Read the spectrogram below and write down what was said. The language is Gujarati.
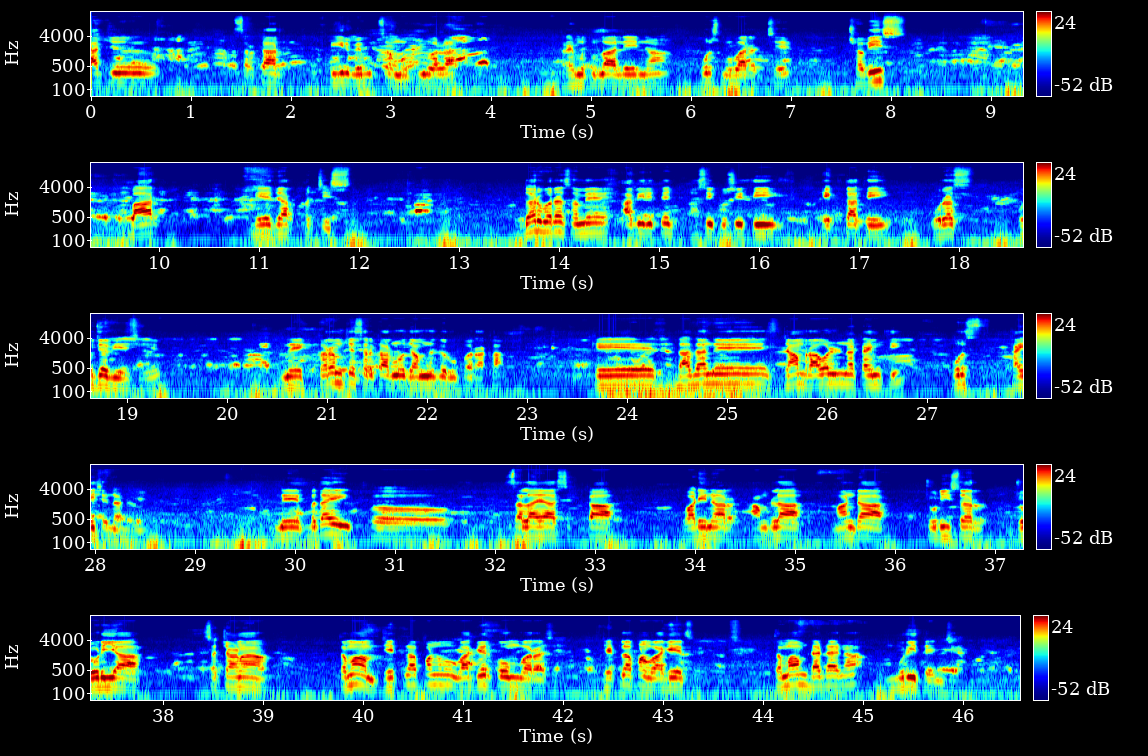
આજ સરકાર પીર મહેબૂબ મોતીવાલા, રહેમતુલ્લા અલીના પુરુષ મુબારક છે. છવ્વીસ બાર બે હજાર પચીસ. દર વર્ષ અમે આવી રીતે જ હસી ખુશીથી એકતાથી ઉરસ ઉજવીએ છીએ. ને કરમ છે સરકારનો જામનગર ઉપર આખા કે દાદાને જામ રાવળના ટાઈમથી ઉર્સ થાય છે દાદાનું. ને બધાય સલાયા, સિક્કા, વાડીનાર, આંબલા, માંડા, ચુડીસર, જોડિયા, સચાણા, તમામ જેટલા પણ વાઘેર કોમવાળા છે, જેટલા પણ વાઘેર છે, તમામ દાદાના મુરીદેન છે.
